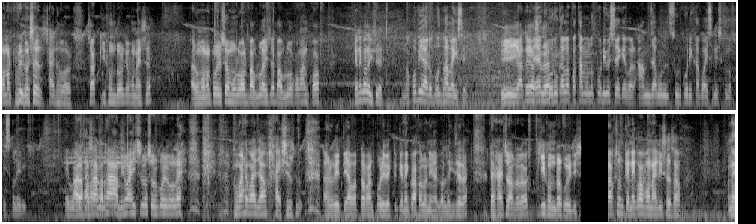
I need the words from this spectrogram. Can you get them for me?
মনত পৰি গৈছে চাইডোখৰ চাওক কি সুন্দৰকৈ বনাইছে। আৰু মনত পৰিছে মোৰ লগত বাবলু আহিছে বাবলু অকণমান কওক কেনেকুৱা লাগিছে? নকবি আৰু বহুত ভালো লাগিছে। এই ইয়াতে আছিলে। সৰুকালৰ কথা মনত পৰি গৈছে একেবাৰে আম জামুন চুৰ কৰি খাব আহিছিলোঁ স্কুলত স্কুল এৰি আৰু সঁচা কথা আমিও আহিছিলোঁ চুৰ কৰিবলৈ। সোমাই সোমাই যাওঁ খাইছিলোঁ। আৰু এতিয়া বৰ্তমান পৰিৱেশটো কেনেকুৱা সলনি হৈ গ'ল দেখিছে না? দেখাইছোঁ আপোনালোকক কি সুন্দৰ কৰি দিছে। চাওকচোন কেনেকুৱা বনাই দিছে চাওক। মানে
